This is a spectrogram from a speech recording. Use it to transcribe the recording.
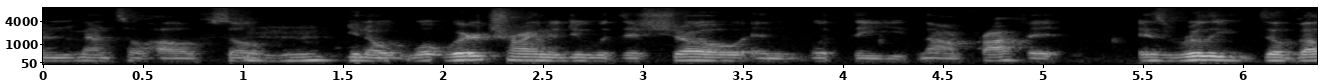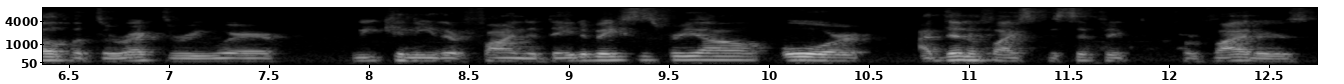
and mental health. So Mhm. you know what we're trying to do with this show and with the nonprofit is really develop a directory where we can either find the databases for y'all or identify specific providers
